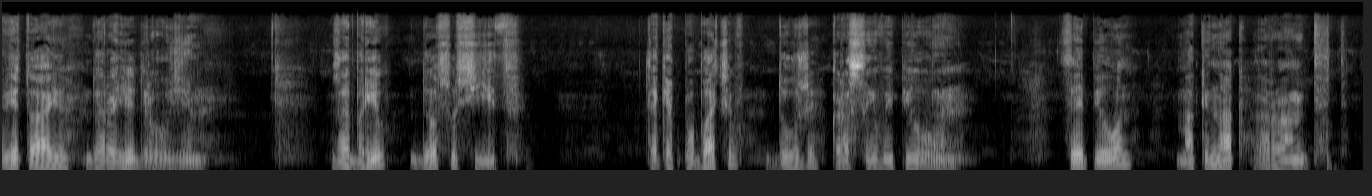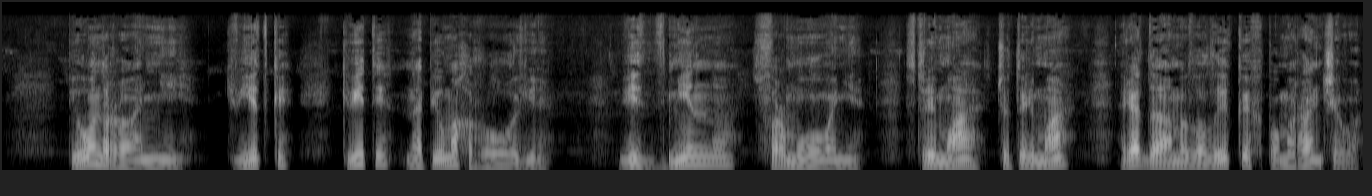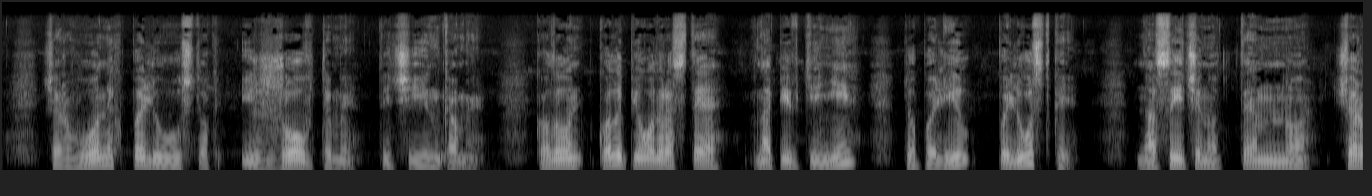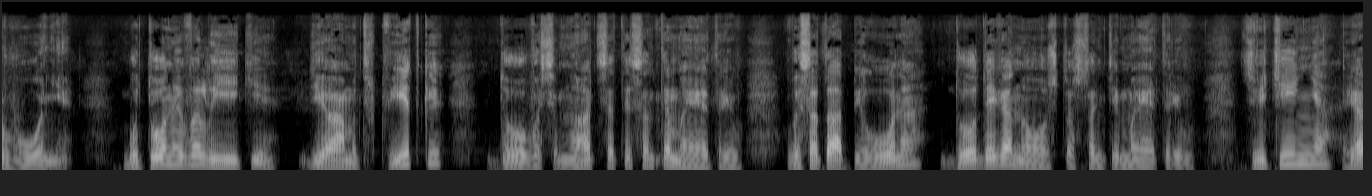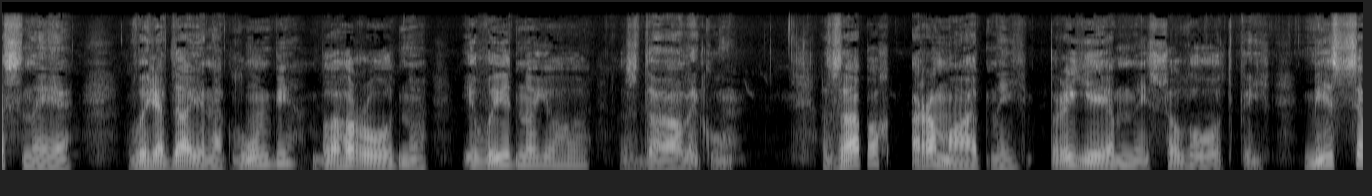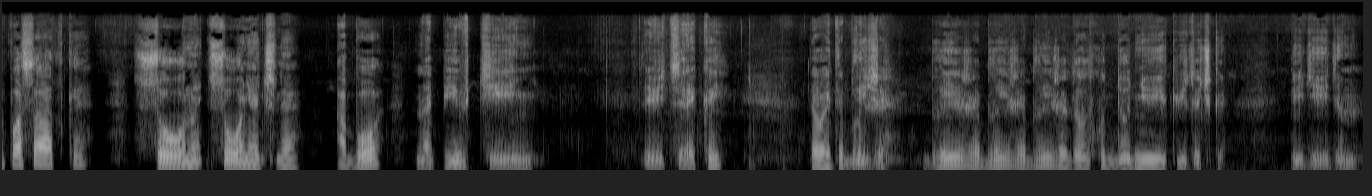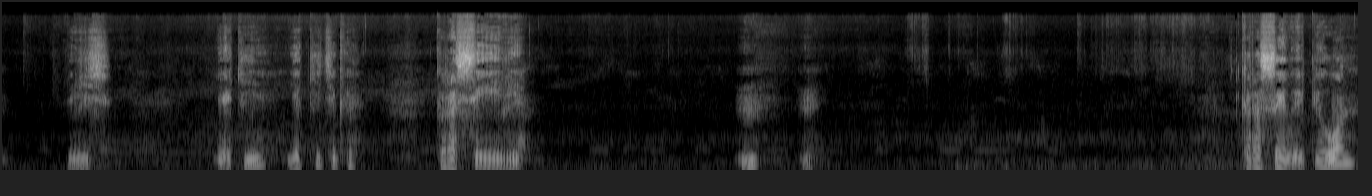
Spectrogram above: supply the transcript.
Вітаю, дорогі друзі. Забрів до сусід, так як побачив дуже красивий піон. Це піон Макінак Гранд. Піон ранній, квітки, квіти напівмахрові, відмінно сформовані з трьома чотирма рядами великих помаранчево-червоних пелюсток із жовтими тичинками. Коли, он- коли піон росте в напівтіні, то пелю- пелюстки насичено темно-червоні, бутони великі, діаметр квітки до 18 см, висота піона до 90 см, цвітіння рясне, виглядає на клумбі благородно і видно його здалеку. Запах ароматний, приємний, солодкий. Місце посадки сонячне або напівтінь. Дивіться, який. Давайте ближче. Ближе, ближе, ближе, до, хоч до однієї квіточки підійдемо. Дивіться. Які, які тільки красиві. красивий піон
